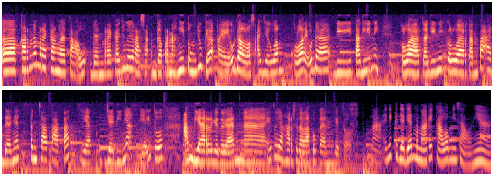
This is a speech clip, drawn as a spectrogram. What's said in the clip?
uh, karena mereka nggak tahu dan mereka juga rasa nggak pernah ngitung juga kayak ya udah los aja uang keluar ya udah ditagi ini keluar lagi ini keluar tanpa adanya pencatatan ya jadinya ya itu ambiar gitu kan. Nah itu yang harus kita lakukan gitu. Nah ini kejadian menarik kalau misalnya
